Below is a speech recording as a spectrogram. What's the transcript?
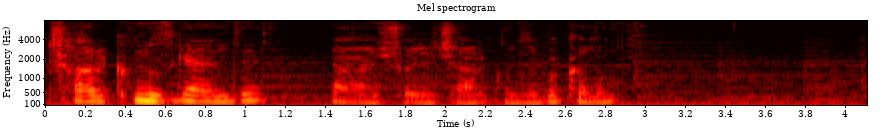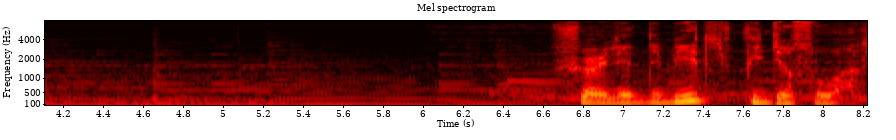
Çarkımız geldi. Hemen şöyle çarkımıza bakalım. Şöyle de bir videosu var.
